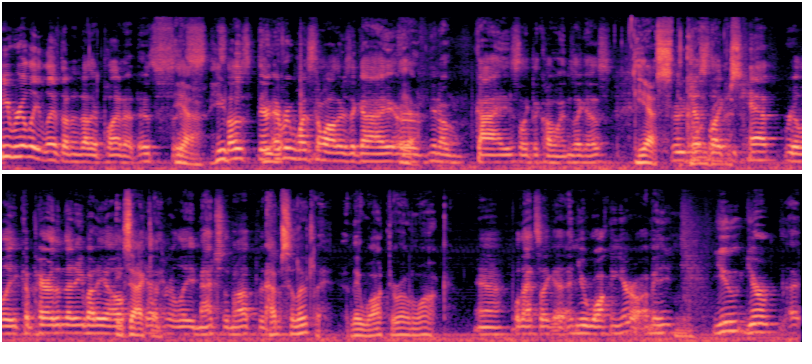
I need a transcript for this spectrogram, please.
He really lived on another planet. It's, it's Yeah, he- those, there, he- every once in a while, there's a guy, or Yeah. you know, guys like the Coens, I guess, Yes, who just like brothers. you can't really compare them to anybody else. Exactly. You can't really match them up. It's- Absolutely. They walk their own walk. Yeah. Well, that's like, a, and you're walking your. I mean, you you're. Uh,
